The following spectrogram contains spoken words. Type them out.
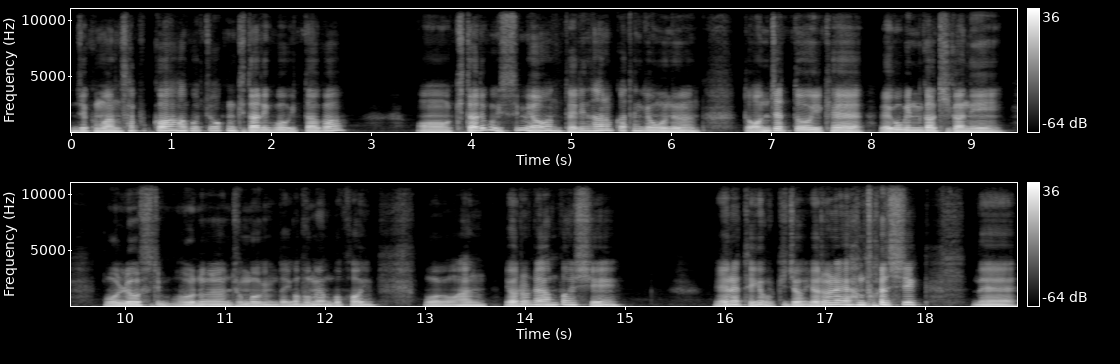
'인제 그만 사 볼까?' 하고 쪼끔 기다리고 있다가 어 기다리고 있으면 대림산업 같은 경우는 또 언제 또 이렇게 외국인과 기관이 몰려올지 모르는 종목입니다. 이거 보면 뭐 거의 뭐 한 열흘에 한 번씩 얘네 되게 웃기죠. 열흘에 한 번씩 네.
